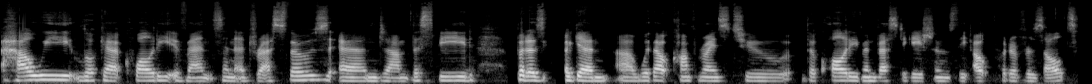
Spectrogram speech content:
how we look at quality events and address those, and um, the speed. But as again, uh, without compromise to the quality of investigations, the output of results,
